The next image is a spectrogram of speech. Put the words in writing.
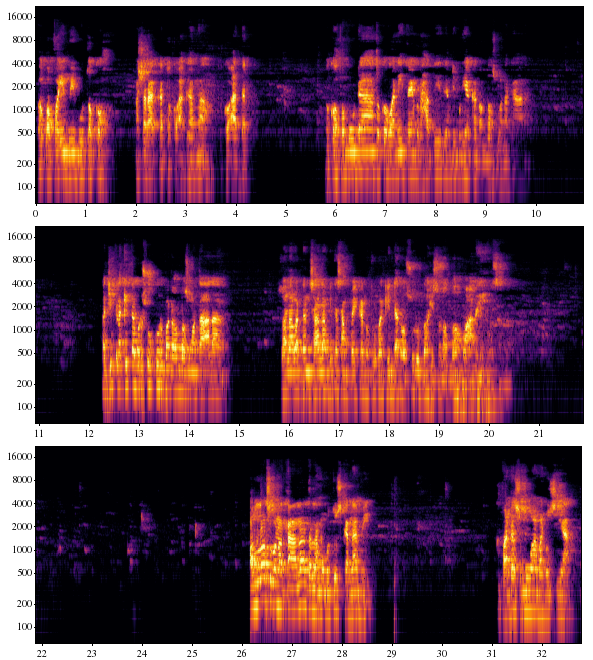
bapak-bapak, ibu-ibu, tokoh masyarakat, tokoh agama, tokoh adat, tokoh pemuda, tokoh wanita yang berhadir yang dimuliakan Allah Subhanahu wa taala. Wajiblah kita bersyukur pada Allah SWT. Salawat dan salam kita sampaikan untuk baginda Rasulullah Sallallahu Alaihi Wasallam. Allah SWT telah memutuskan Nabi kepada semua manusia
